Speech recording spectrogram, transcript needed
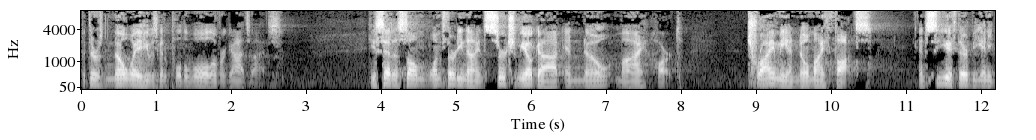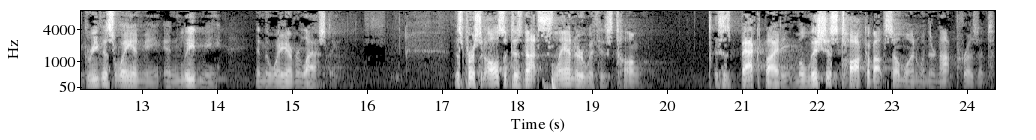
but there was no way he was going to pull the wool over God's eyes. He said in Psalm 139 Search me, O God, and know my heart. Try me and know my thoughts, and see if there be any grievous way in me, and lead me in the way everlasting. This person also does not slander with his tongue. This is backbiting, malicious talk about someone when they're not present.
